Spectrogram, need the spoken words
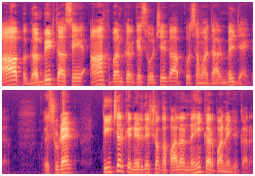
आप गंभीरता से आँख बंद करके सोचेगा आपको समाधान मिल जाएगा। स्टूडेंट टीचर के निर्देशों का पालन नहीं कर पाने के कारण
